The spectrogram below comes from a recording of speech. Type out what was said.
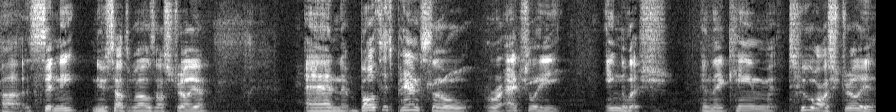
uh, Sydney, New South Wales, Australia. And both his parents, though, were actually English and they came to Australia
